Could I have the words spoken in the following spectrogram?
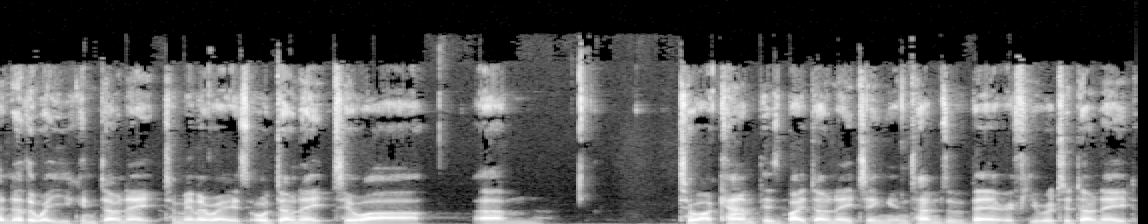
Another way you can donate to Milliways or donate to our um, to our camp is by donating in terms of beer. If you were to donate,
